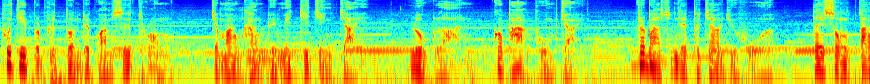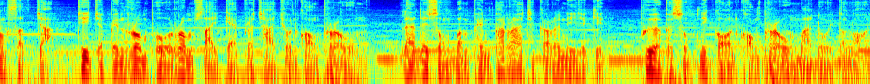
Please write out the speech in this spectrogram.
ผู้ที่ประพฤติตนด้วยความซื่อตรง จะมั่งคั่งด้วยมิตรที่จริงใจ ลูกหลานก็ภาคภูมิใจ พระบาทสมเด็จพระเจ้าอยู่หัว ได้ทรงตั้งสัจจะที่จะเป็นร่มโพร่มใสแก่ประชาชนของพระองค์ และได้ทรงบำเพ็ญพระราชกรณียกิจ เพื่อประสบนิกรของพระองค์มาโดยตลอด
